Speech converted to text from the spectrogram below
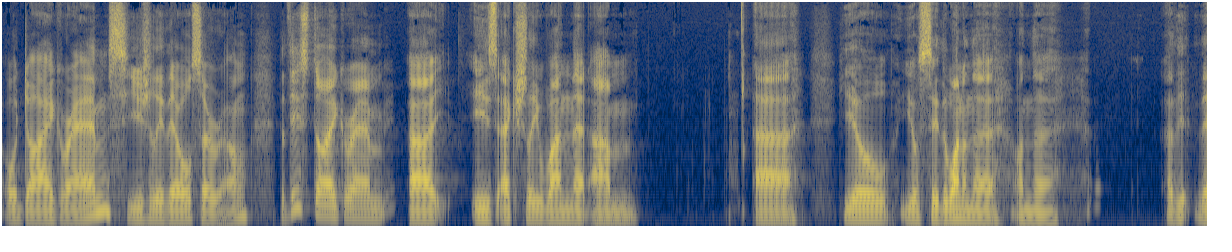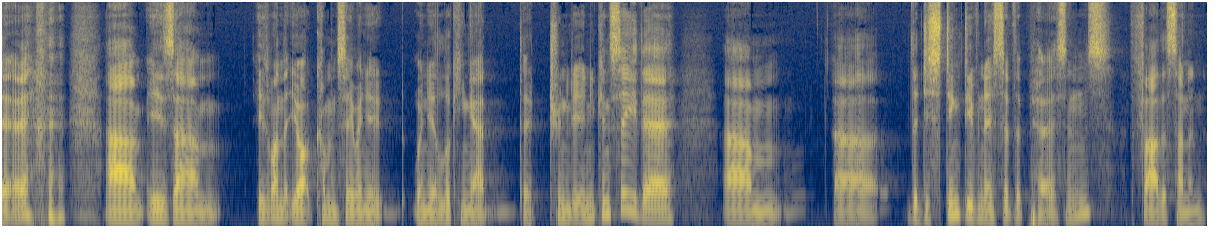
or diagrams. Usually they're also wrong. But this diagram uh, is actually one that um, uh, you'll you'll see the one on the on the uh, there is um, is one that you often see when you when you're looking at the Trinity, and you can see there um, uh, the distinctiveness of the persons, the Father, Son, and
